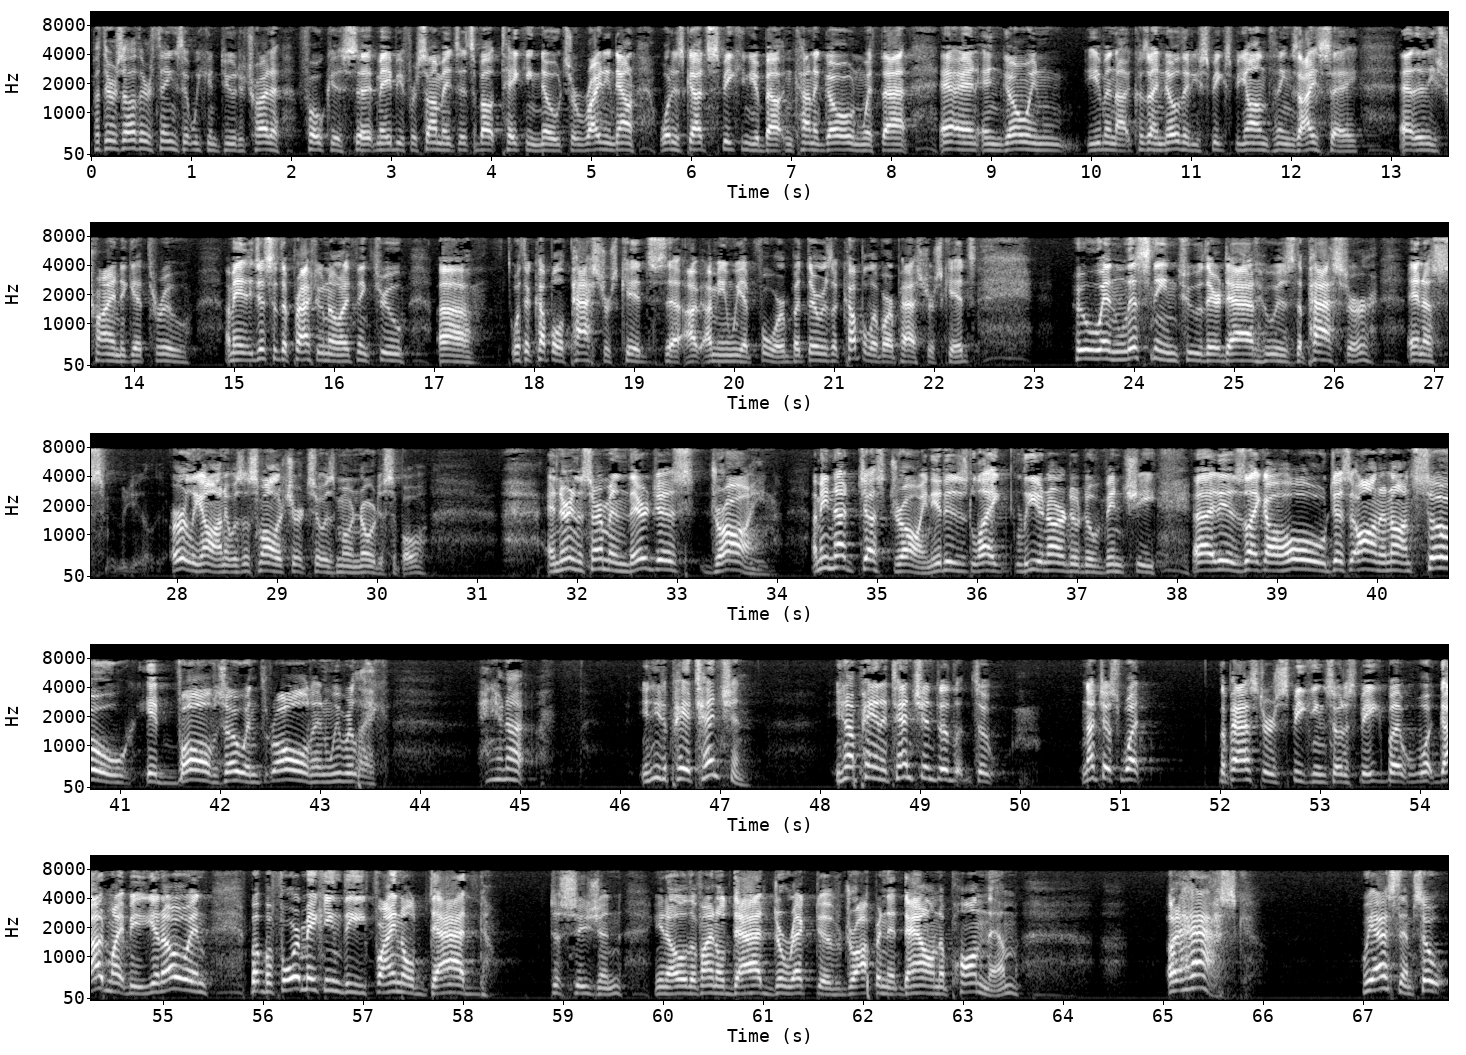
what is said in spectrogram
But there's other things that we can do to try to focus. Uh, maybe for some, it's, it's, about taking notes or writing down what is God speaking to you about, and kind of going with that, and, and going even because uh, I know that He speaks beyond things I say, and that He's trying to get through. I mean, just as a practical note, I think through uh, with a couple of pastors' kids. Uh, I, I mean, we had four, but there was a couple of our pastors' kids, who, when listening to their dad, who is the pastor, in a early on, it was a smaller church, so it was more noticeable. And during the sermon, they're just drawing. I mean, not just drawing. It is like Leonardo da Vinci. Uh, it is like a whole, just on and on. So involved, so enthralled. And we were like, and you're not, you need to pay attention. You're not paying attention to, to not just what the pastor's speaking, so to speak, but what God might be, you know. And but before making the final dad decision, you know, the final dad directive, dropping it down upon them. But ask. We ask them, so,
